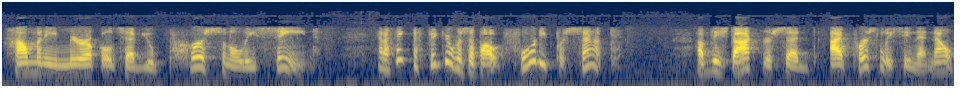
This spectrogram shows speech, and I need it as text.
how many miracles have you personally seen? And I think the figure was about 40% of these doctors said, I've personally seen that. Now,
